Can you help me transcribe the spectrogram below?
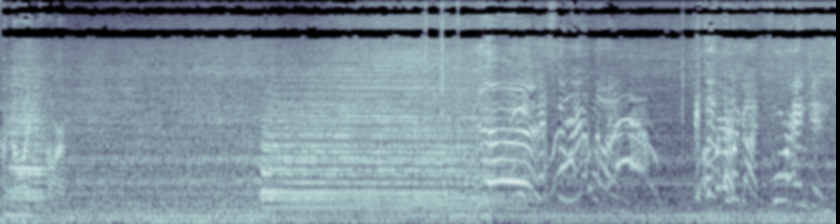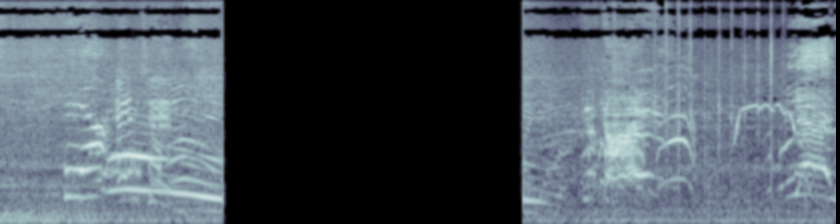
annoying horn. Four engines. Four engines. Yes.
